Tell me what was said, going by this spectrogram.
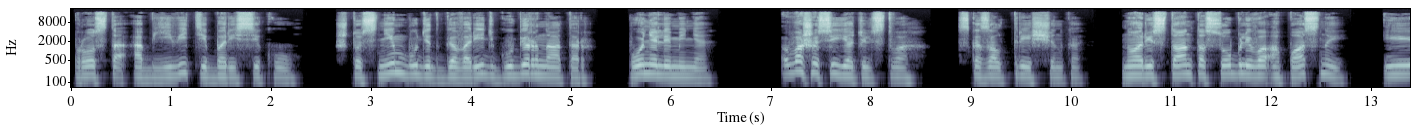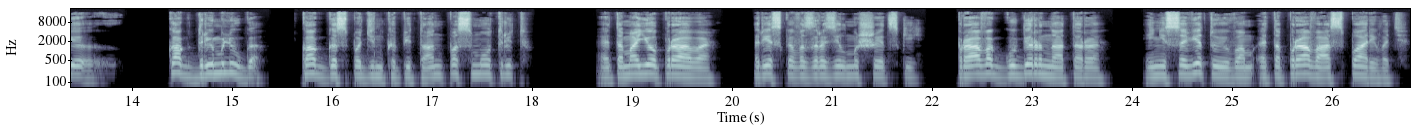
Просто объявите Борисику, что с ним будет говорить губернатор. Поняли меня? Ваше сиятельство, сказал Трещенко. Но арестант особливо опасный. И как дремлюга, как господин капитан посмотрит. Это мое право, резко возразил Мышецкий. Право губернатора. И не советую вам это право оспаривать.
